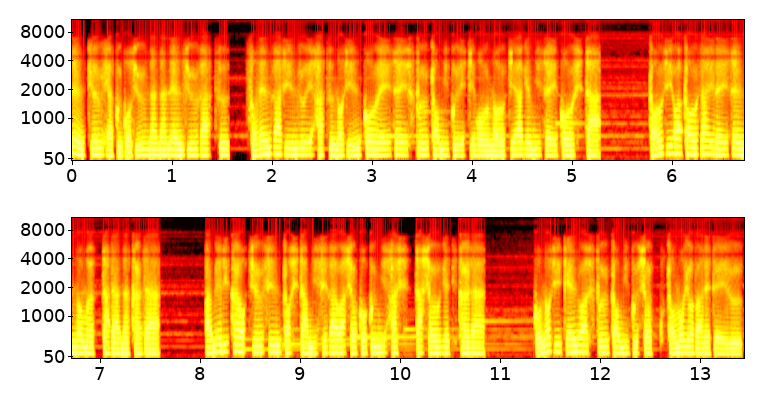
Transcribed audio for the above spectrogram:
1957年10月、ソ連が人類初の人工衛星スプートニク1号の打ち上げに成功した。当時は東西冷戦の真っ只中だ。アメリカを中心とした西側諸国に走った衝撃から、この事件はスプートニクショックとも呼ばれている。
